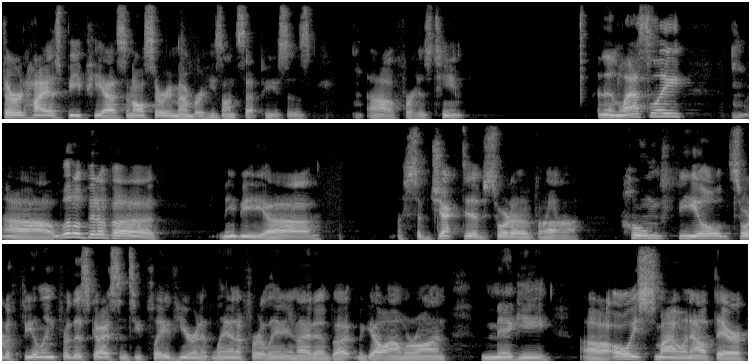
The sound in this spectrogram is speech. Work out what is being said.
third highest BPS. And also remember, he's on set pieces uh, for his team. And then lastly, uh, a little bit of a maybe uh, a subjective sort of uh, home field sort of feeling for this guy since he played here in Atlanta for Atlanta United. But Miguel Almiron, Miggy, uh, always smiling out there.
